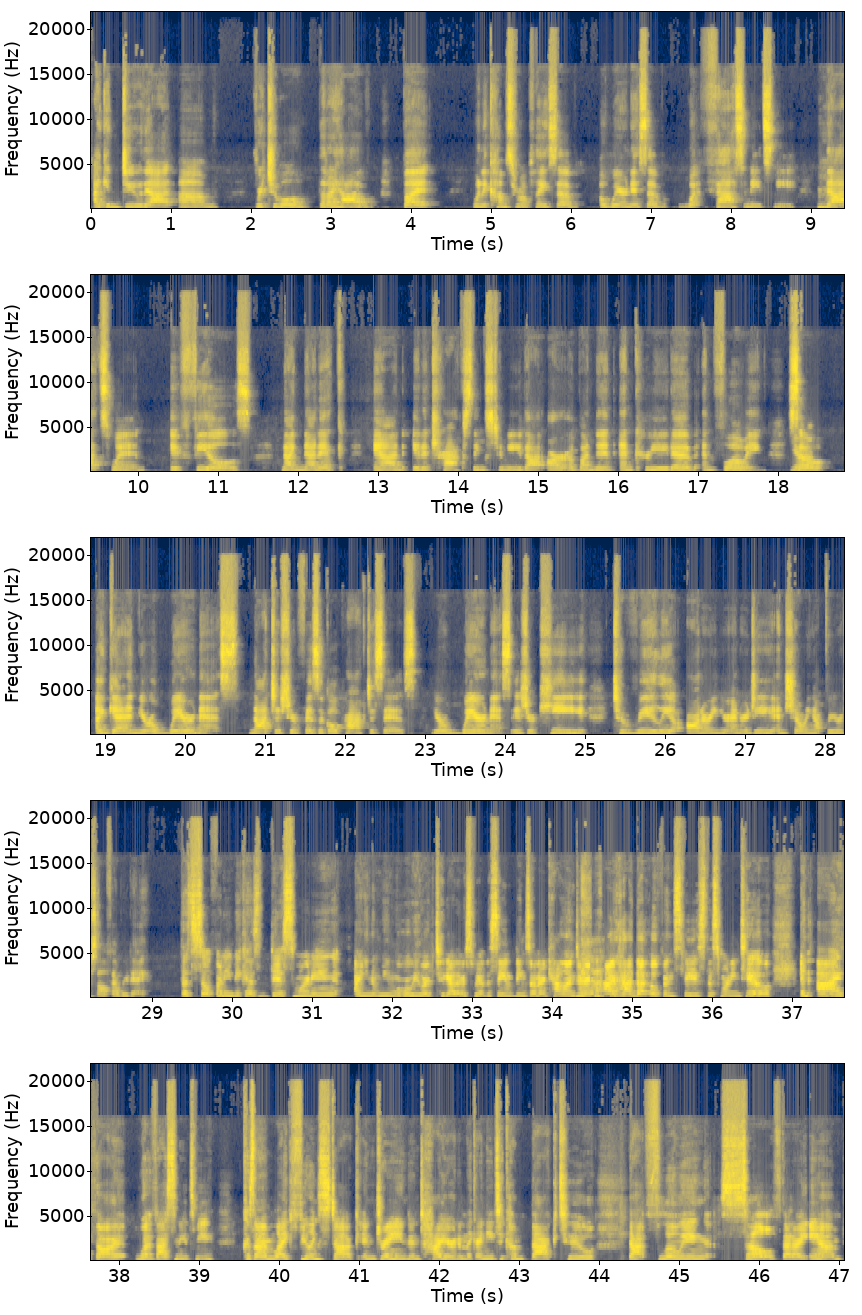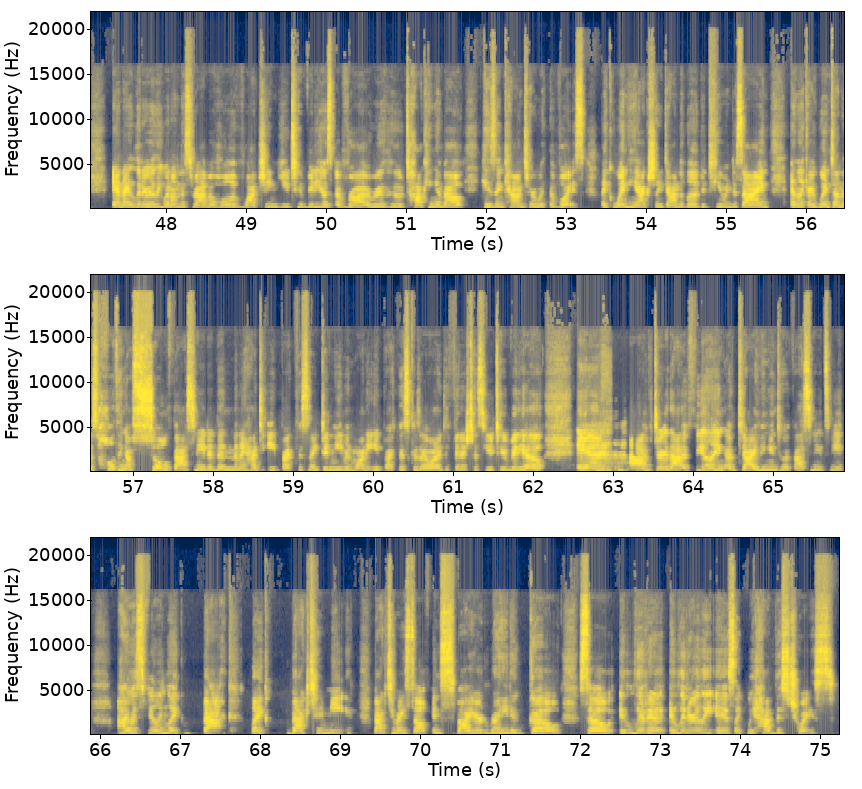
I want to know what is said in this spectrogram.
I can do that um, ritual that I have. But when it comes from a place of awareness of what fascinates me, mm-hmm. that's when it feels magnetic and it attracts things to me that are abundant and creative and flowing. Yeah. So, again, your awareness, not just your physical practices, your awareness is your key to really honoring your energy and showing up for yourself every day. That's so funny because this morning, I you know, I mean, we work together, so we have the same things on our calendar. I had that open space this morning too. And I thought, what fascinates me because I'm like feeling stuck and drained and tired and like I need to come back to that flowing self that I am. And I literally went on this rabbit hole of watching YouTube videos of Ra Uru Hu talking about his encounter with the voice, like when he actually downloaded human design. And like I went on this whole thing. I was so fascinated. And then I had to eat breakfast and I didn't even want to eat breakfast because I wanted to finish this YouTube video. And after that feeling of diving into what fascinates me, I was feeling like back, like back to me, back to myself, inspired, ready to go. So it literally, it literally is like we have this choice.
